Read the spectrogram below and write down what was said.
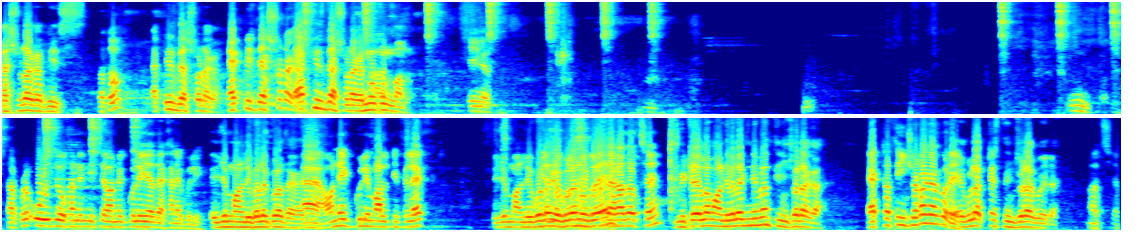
দেড়শো টাকা পিস কত? এক পিস দেড়শো টাকা। এক পিস দেড়শো টাকা? এক পিস দেড়শো টাকা নতুন মাল। ঠিক আছে। তারপরে ওই যে ওখানে নিচে অনেকগুলো ইয়া দেখানে গুলি এই যে মাল্টিপ্যাকগুলো দেখা হ্যাঁ অনেকগুলি মাল্টিপ্লেক এই যে মাল্টিপ্যাক এগুলো নেবেন। দেখা যাচ্ছে। মিটার মাল্টিপ্যাক নেবেন তিনশো টাকা। একটা তিনশো টাকা করে? এগুলো একটা তিনশো টাকা করে। আচ্ছা।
